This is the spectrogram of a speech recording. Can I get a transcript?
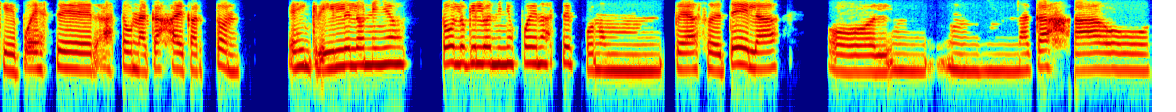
que puede ser hasta una caja de cartón. Es increíble los niños, todo lo que los niños pueden hacer con un pedazo de tela o una caja o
